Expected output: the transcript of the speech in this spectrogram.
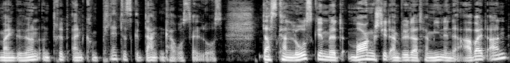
mein Gehirn und tritt ein komplettes Gedankenkarussell los. Das kann losgehen mit morgen steht ein blöder Termin in der Arbeit an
